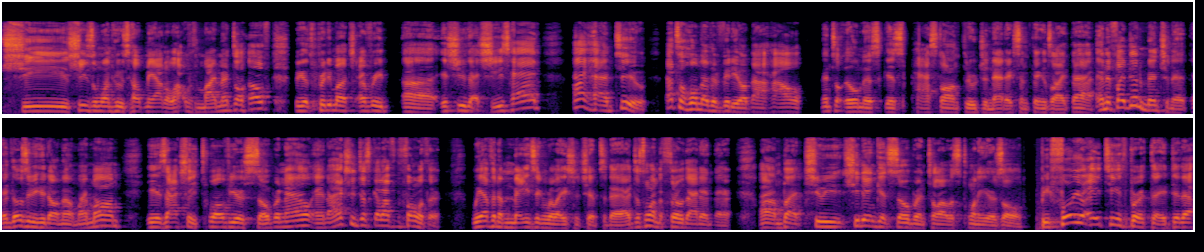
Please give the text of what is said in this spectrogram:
she she's the one who's helped me out a lot with my mental health because pretty much every uh, issue that she's had, I had too. That's a whole nother video about how mental illness gets passed on through genetics and things like that. And if I didn't mention it, and those of you who don't know, my mom is actually 12 years sober now, and I actually just got off the phone with her. We have an amazing relationship today. I just wanted to throw that in there. Um, but she, she didn't get sober until I was 20 years old. Before your 18th birthday, did a,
